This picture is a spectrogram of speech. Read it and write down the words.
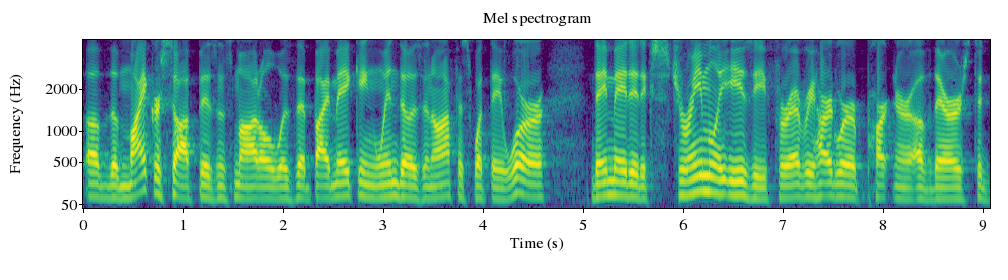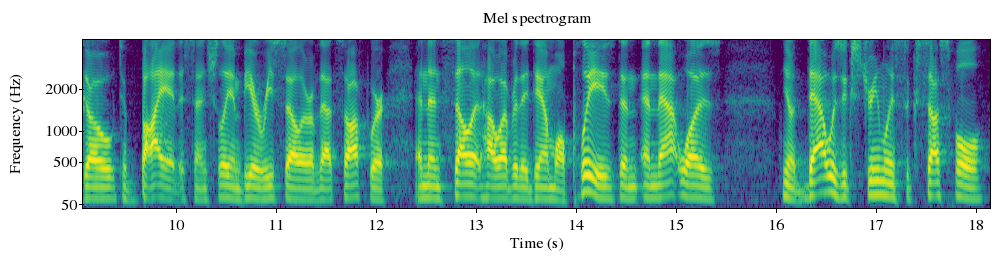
of the Microsoft business model was that by making Windows and Office what they were, they made it extremely easy for every hardware partner of theirs to go to buy it essentially and be a reseller of that software and then sell it however they damn well pleased. And and that was, you know, that was extremely successful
